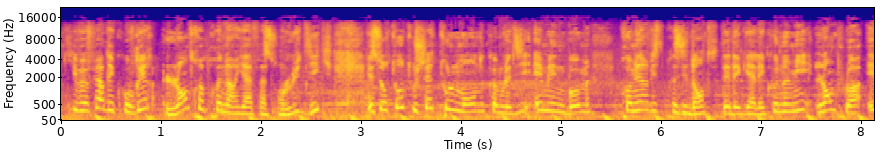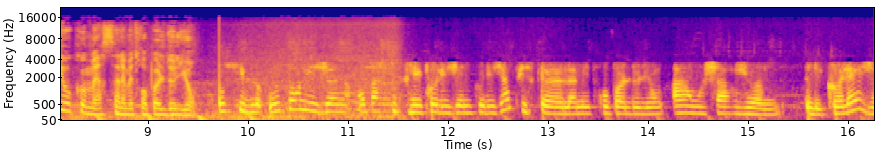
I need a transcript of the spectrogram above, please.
qui veut faire découvrir l'entrepreneuriat de façon ludique et surtout toucher tout le monde, comme le dit Emeline Baum, première vice-présidente déléguée à l'économie, l'emploi et au commerce à la métropole de Lyon. On cible autant les jeunes, en particulier collégiennes, collégiens, puisque la métropole de Lyon a en charge euh, les collèges.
